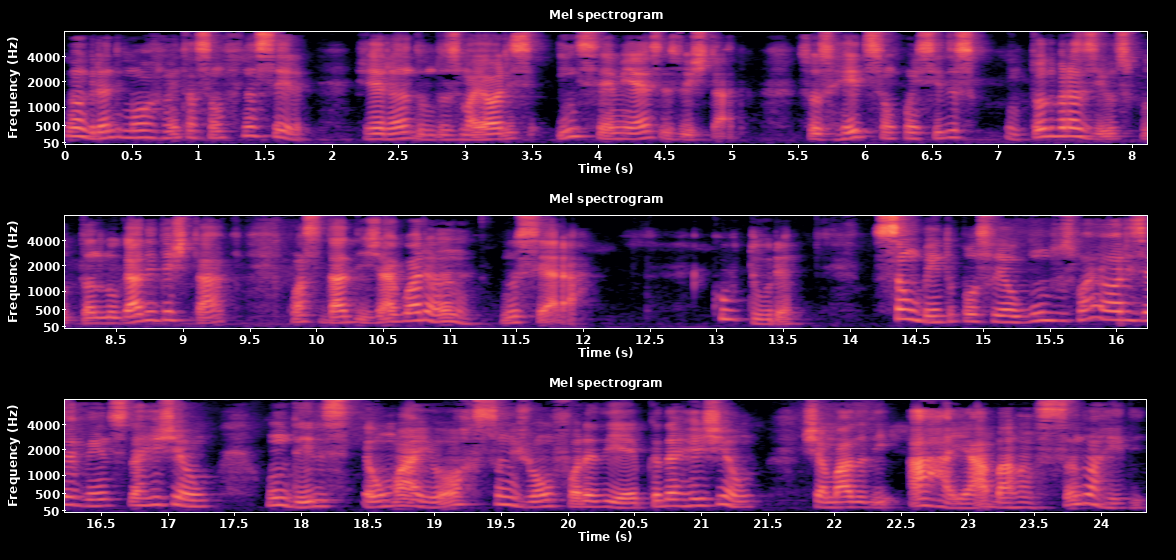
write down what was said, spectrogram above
e uma grande movimentação financeira, gerando um dos maiores ICMS do Estado. Suas redes são conhecidas em todo o Brasil, disputando lugar de destaque com a cidade de Jaguarana, no Ceará. Cultura. São Bento possui alguns dos maiores eventos da região. Um deles é o maior São João fora de época da região, chamado de Arraiá Balançando a Rede,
